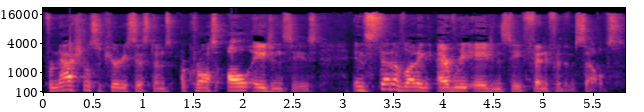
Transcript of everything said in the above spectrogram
for national security systems across all agencies instead of letting every agency fend for themselves.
